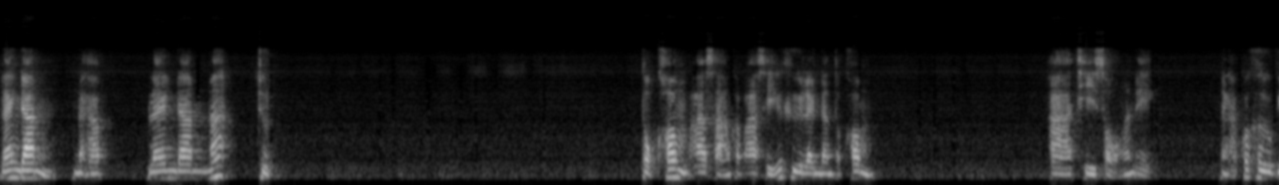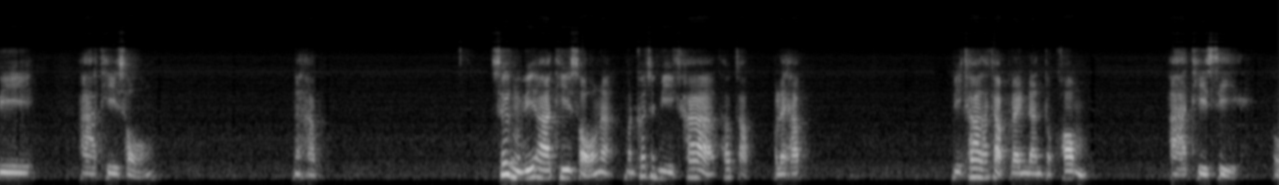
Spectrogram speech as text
แรงดันนะครับ แรงดันณจุด ตกค่อม R3 กับ R4 ก็คือแรงดันตกค่อม RT2 นั่นเองนะครับ ก็คือ VRT2 นะครับ ซึ่ง VRT2 น่ะมันก็จะมีค่าเท่ากับอะไรครับ มีค่าเท่ากับแรงดันตกค่อม RT4 โอ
